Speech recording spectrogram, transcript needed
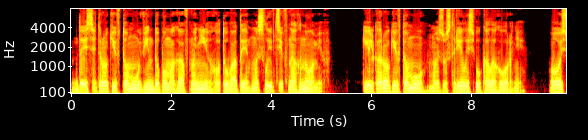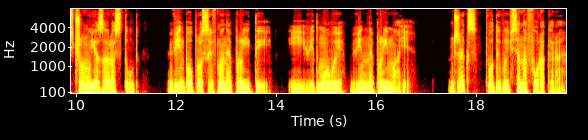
Десять років тому він допомагав мені готувати мисливців на гномів. Кілька років тому ми зустрілись у Калагорні. Ось чому я зараз тут. Він попросив мене прийти, і відмови він не приймає. Джекс подивився на Форакера.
